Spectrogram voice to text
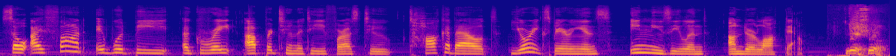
So I thought it would be a great opportunity for us to talk about your experience in New Zealand under lockdown. Yeah, sure.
